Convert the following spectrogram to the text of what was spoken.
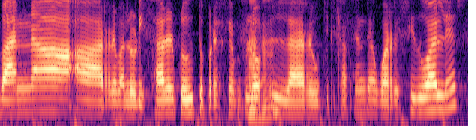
van a, revalorizar el producto, por ejemplo, la reutilización de aguas residuales,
